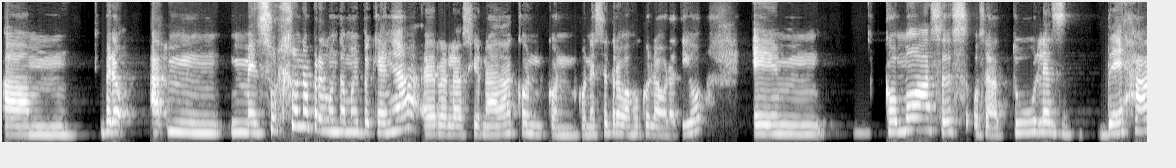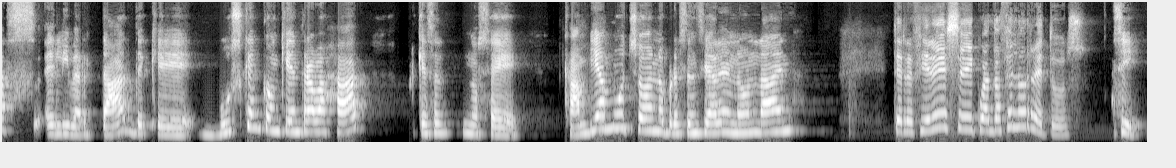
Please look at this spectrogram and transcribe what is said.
pero ah, mm, me surge una pregunta muy pequeña eh, relacionada con, con, este trabajo colaborativo. Em, ¿Cómo haces, o sea, tú les dejas en libertad de que busquen con quién trabajar? Porque eso, no sé, cambia mucho en lo presencial en lo online. ¿Te refieres eh, cuando hacen los retos? Sí.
